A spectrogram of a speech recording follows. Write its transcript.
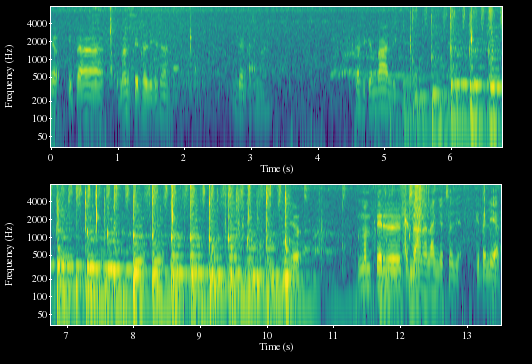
Yuk kita mampir saja ke sana. Jangan ke sana. Kasih kembali. Yuk, mampir ke sana lanjut saja. Kita lihat.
